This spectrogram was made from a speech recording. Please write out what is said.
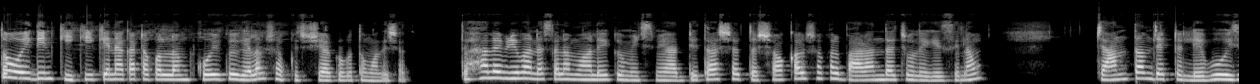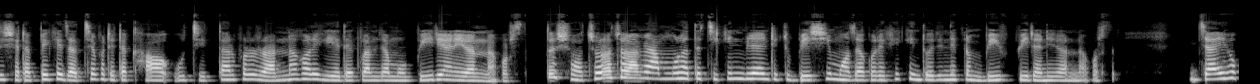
তো ওই দিন কি কি কেনাকাটা করলাম, কই কই গেলাম, সবকিছু শেয়ার করব তোমাদের সাথে। তো হ্যালো এভরিওয়ান আসসালামু আলাইকুম ইটস মি আদ্রি তার সাথে সকাল সকাল বারান্দায় চলে গেছিলাম। জানতাম যে একটা লেবু হয়েছে, সেটা পেকে যাচ্ছে বাট এটা খাওয়া উচিত। তারপরে রান্নাঘরে গিয়ে দেখলাম যে আম্মু বিরিয়ানি রান্না করছে। তো সচরাচর আমি আম্মুর হাতে চিকেন বিরিয়ানিটা একটু বেশি মজা করে খাই, কিন্তু ওই দিন দেখলাম বিফ বিরিয়ানি রান্না করছে। যাই হোক,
